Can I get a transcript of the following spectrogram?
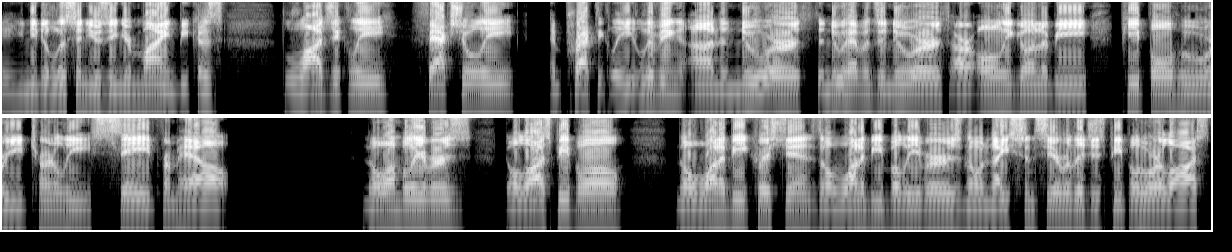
You need to listen using your mind because logically, factually, and practically, living on the new earth, the new heavens and new earth, are only going to be people who were eternally saved from hell. No unbelievers, no lost people, no wannabe Christians, no wannabe believers, no nice, sincere religious people who are lost.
